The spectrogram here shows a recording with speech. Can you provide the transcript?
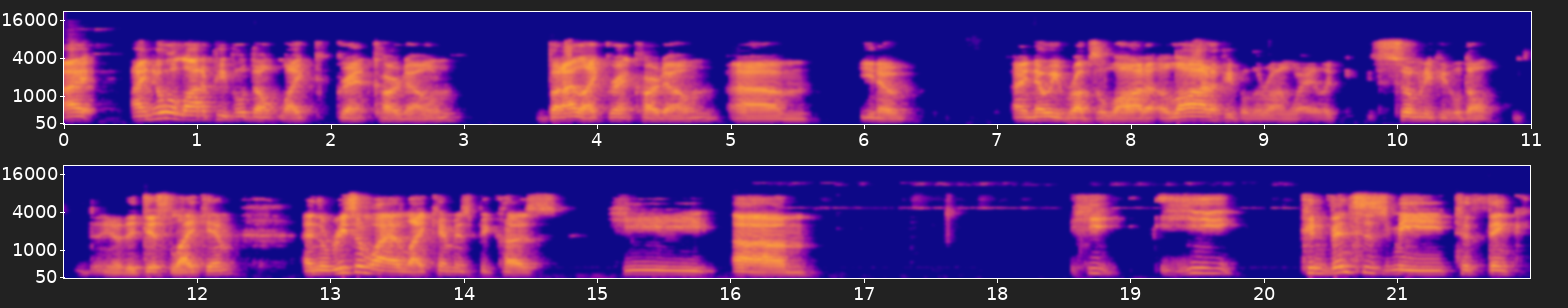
I I know a lot of people don't like Grant Cardone, but I like Grant Cardone. Um, you know, I know he rubs a lot of, a lot of people the wrong way. Like, so many people don't, you know, they dislike him, and the reason why I like him is because he um, he he convinces me to think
